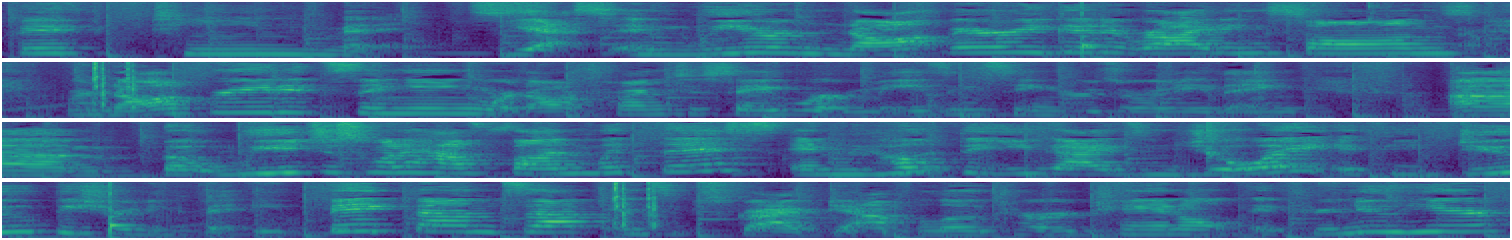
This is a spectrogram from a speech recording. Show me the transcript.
15 minutes. Yes, and we are not very good at writing songs. We're not great at singing. We're not trying to say we're amazing singers or anything. Um, but we just want to have fun with this, and we hope that you guys enjoy. If you do, be sure to give it a big thumbs up and subscribe down below to our channel if you're new here.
